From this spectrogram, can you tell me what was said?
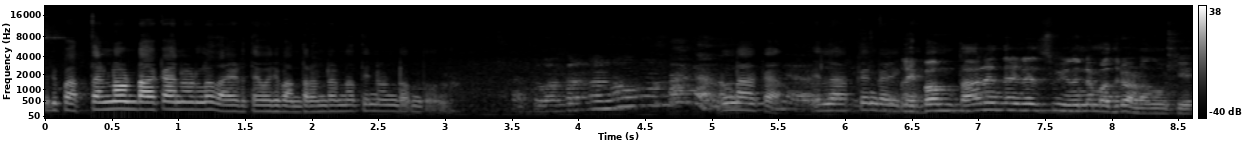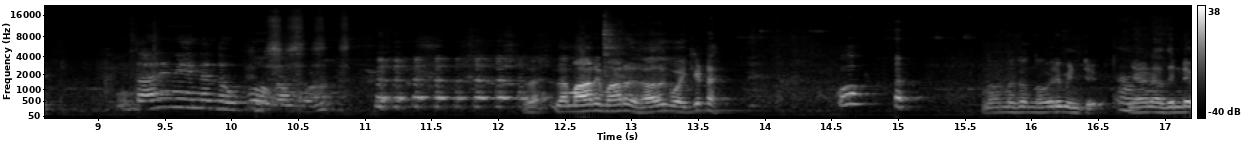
ഒരു പത്തെണ്ണം ഉണ്ടാക്കാനുള്ളതാ എടുത്ത. ഒരു പന്ത്രണ്ടെണ്ണത്തിനുണ്ടെന്ന് തോന്നുന്നു. ഉണ്ടാക്കാം. എല്ലാവർക്കും കഴിക്കാം. ഇപ്പം താൻ മധുരമാണോ നോക്കിയേ? മാറി മാറ്. അത് വയ്ക്കട്ടെ. ഒരു മിനിറ്റ്. ഞാൻ അതിന്റെ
